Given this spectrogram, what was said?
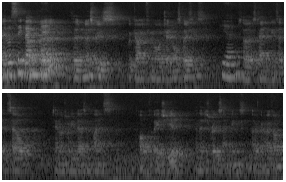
There was seed but bank then? the, nurseries were going for more general species. Yeah. So the standard thing is they can sell 10 or 20,000 plants of each year and they just grow the same things over and over.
